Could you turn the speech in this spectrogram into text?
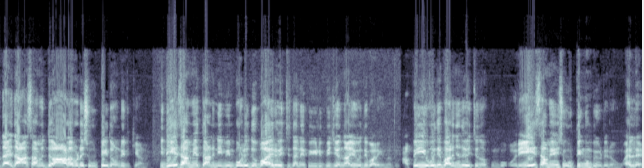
അതായത് ആ സമയത്ത് ആളവിടെ ഷൂട്ട് ചെയ്തുകൊണ്ടിരിക്കുകയാണ്. ഇതേ സമയത്താണ് നിവിൻ പോളി ദുബായിൽ വെച്ച് തന്നെ പീഡിപ്പിച്ചു എന്ന് ആ യുവതി പറയുന്നത്. അപ്പൊ ഈ യുവതി പറഞ്ഞത് വെച്ച് നോക്കുമ്പോൾ ഒരേ സമയം ഷൂട്ടിങ്ങും പീഡനവും അല്ലേ?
